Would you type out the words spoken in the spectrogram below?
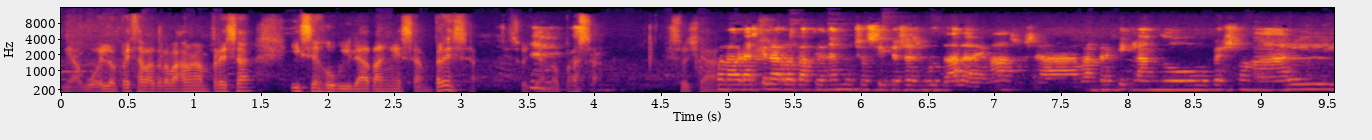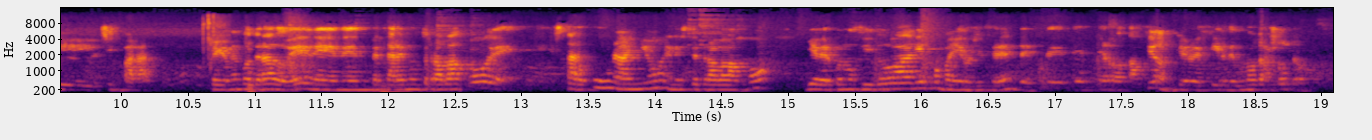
mi abuelo empezaba a trabajar en una empresa y se jubilaba en esa empresa. Eso ya no pasa. Eso ya... Bueno, ahora es que la rotación en muchos sitios es brutal, además. O sea, van reciclando personal sin parar. yo me he encontrado, ¿eh? De, empezar en un trabajo, eh, estar un año en este trabajo y haber conocido a 10 compañeros diferentes de rotación, quiero decir, de uno tras otro.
